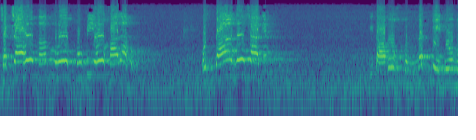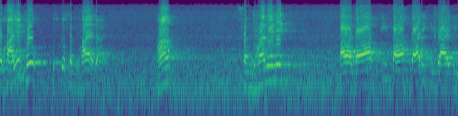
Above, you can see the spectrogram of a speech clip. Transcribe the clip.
چچا ہو مامو ہو، پھوپھی ہو، خالہ ہو۔ استاد ہو، شاگرد۔ کتاب و سنت کے جو مخالف ہو، اس کو سمجھایا جائے۔ ہاں؟ سمجھانے میں آداب کی پاسداری کی جائے گی،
